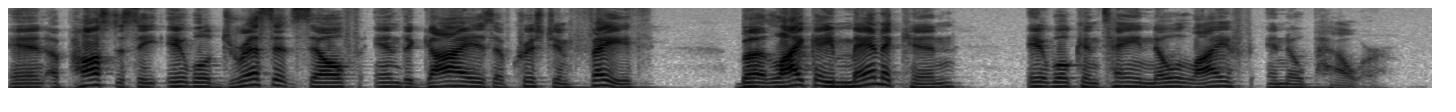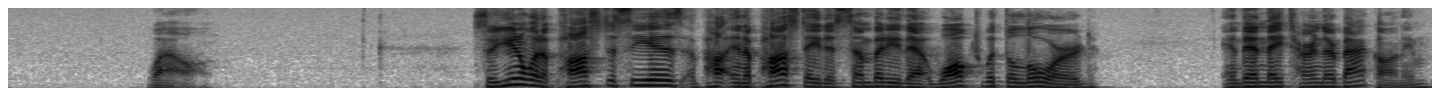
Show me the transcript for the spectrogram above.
And apostasy, it will dress itself in the guise of Christian faith, but like a mannequin, it will contain no life and no power. Wow. So, you know what apostasy is? An apostate is somebody that walked with the Lord and then they turn their back on him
